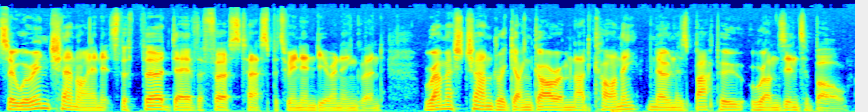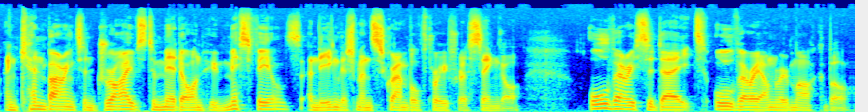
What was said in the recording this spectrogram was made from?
So we're in Chennai, and it's the third day of the first test between India and England. Ramesh Chandra Gangaram Nadkarni, known as Bapu, runs into bowl, and Ken Barrington drives to mid on, who misfields, and the Englishmen scramble through for a single. All very sedate, all very unremarkable,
